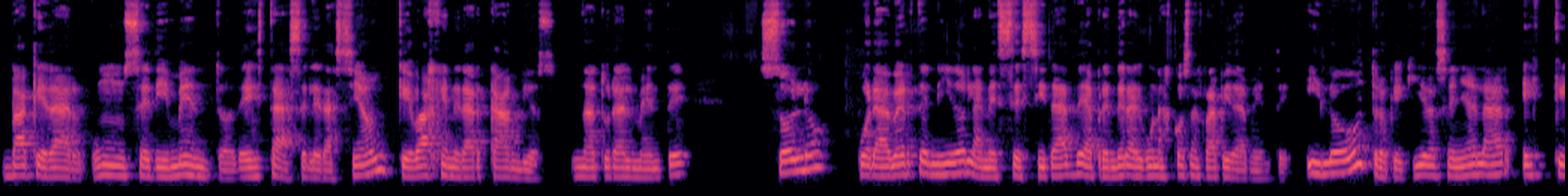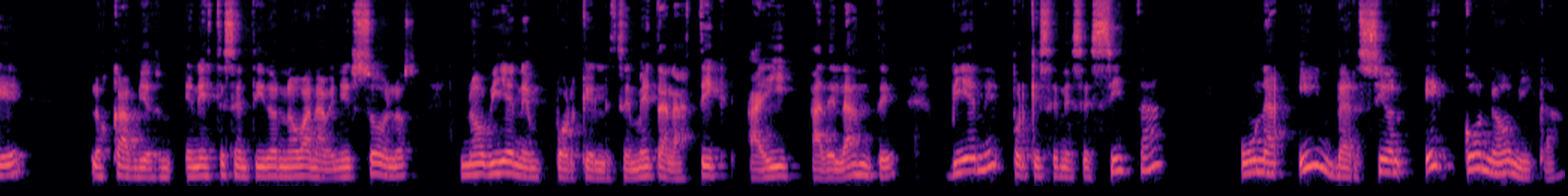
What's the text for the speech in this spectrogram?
va a quedar un sedimento de esta aceleración que va a generar cambios naturalmente solo por haber tenido la necesidad de aprender algunas cosas rápidamente. Y lo otro que quiero señalar es que los cambios en este sentido no van a venir solos, no vienen porque se meta las TIC ahí adelante, viene porque se necesita una inversión económica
